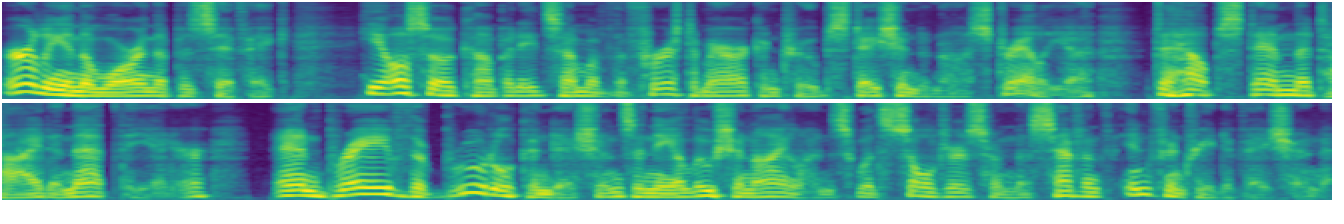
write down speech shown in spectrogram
Early in the war in the Pacific, he also accompanied some of the first American troops stationed in Australia to help stem the tide in that theater and brave the brutal conditions in the Aleutian Islands with soldiers from the 7th Infantry Division.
